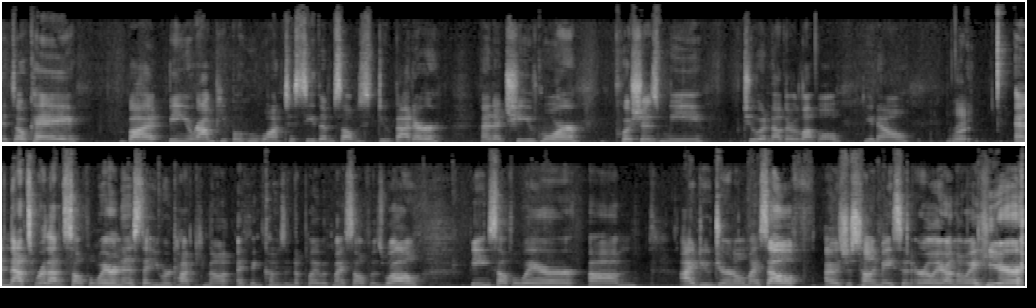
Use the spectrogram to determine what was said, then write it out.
it's okay, but being around people who want to see themselves do better and achieve more pushes me to another level, you know? Right. and that's where that self-awareness that you were talking about i think comes into play with myself as well being self-aware um, i do journal myself i was just telling mason earlier on the way here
